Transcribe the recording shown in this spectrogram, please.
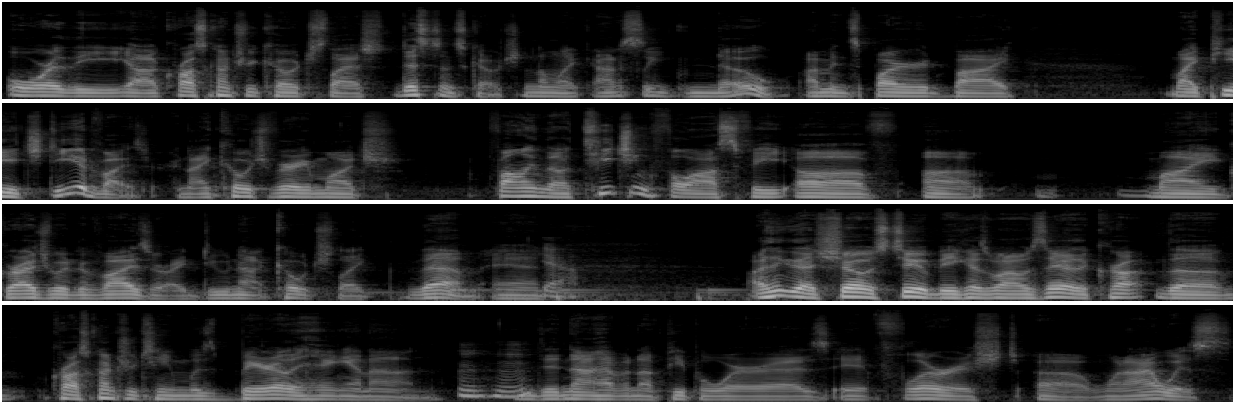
or the uh, cross country coach slash distance coach?" And I'm like, honestly, no. I'm inspired by my PhD advisor, and I coach very much following the teaching philosophy of uh, my graduate advisor. I do not coach like them, and Yeah. I think that shows too because when I was there, the the cross country team was barely hanging on, Mm-hmm. did not have enough people. Whereas it flourished uh, when I was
